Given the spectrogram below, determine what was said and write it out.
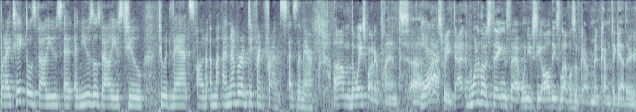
but I take those values and, and use those values to to advance on a number of different fronts as the mayor. Um, the wastewater plant uh, Yeah. last week. That one of those things that when you see all these levels of government come together,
